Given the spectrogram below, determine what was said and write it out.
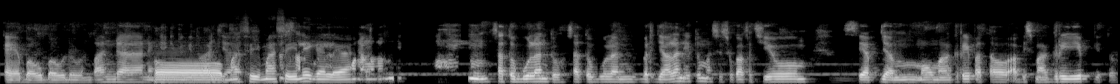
kayak bau-bau daun pandan yang kayak gitu Oh, aja. masih masih ini kali ya. Hmm, satu bulan tuh, satu bulan berjalan itu masih suka kecium setiap jam mau maghrib atau abis maghrib gitu.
